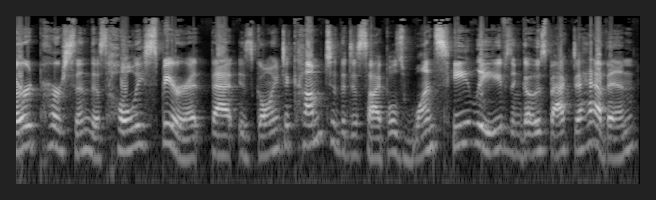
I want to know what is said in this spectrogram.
third person, this Holy Spirit, that is going to come to the disciples once he leaves and goes back to heaven.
